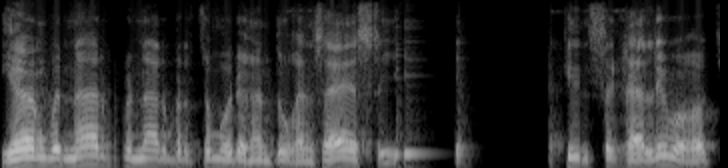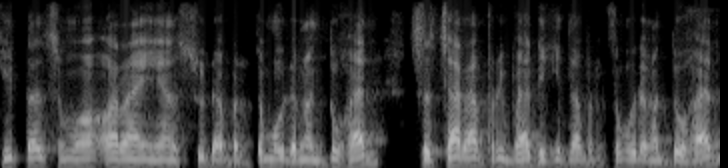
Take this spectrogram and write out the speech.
yang benar-benar bertemu dengan Tuhan. Saya yakin sekali bahwa kita semua orang yang sudah bertemu dengan Tuhan, secara pribadi kita bertemu dengan Tuhan,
